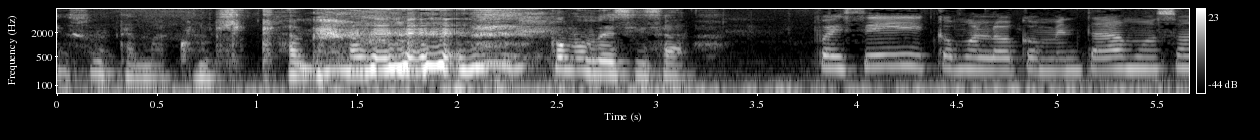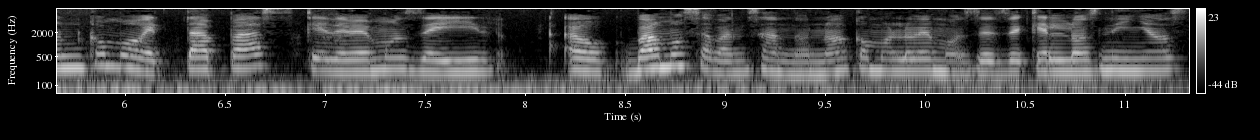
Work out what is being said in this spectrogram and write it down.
es un tema complicado. ¿Cómo ves, Isa? Pues sí, como lo comentábamos, son como etapas que debemos de ir vamos avanzando, ¿no? Como lo vemos, desde que los niños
